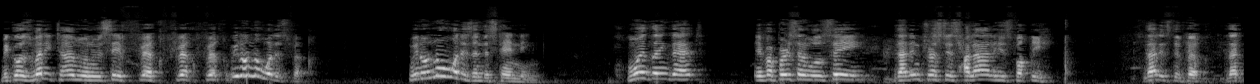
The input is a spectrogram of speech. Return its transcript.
because many times when we say fiqh, fiqh, fiqh, we don't know what is fiqh. We don't know what is understanding. One thing that if a person will say that interest is halal, he's faqih. That is the fiqh. That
